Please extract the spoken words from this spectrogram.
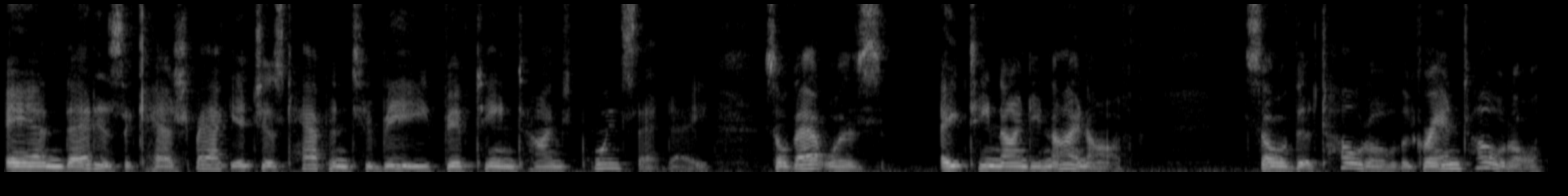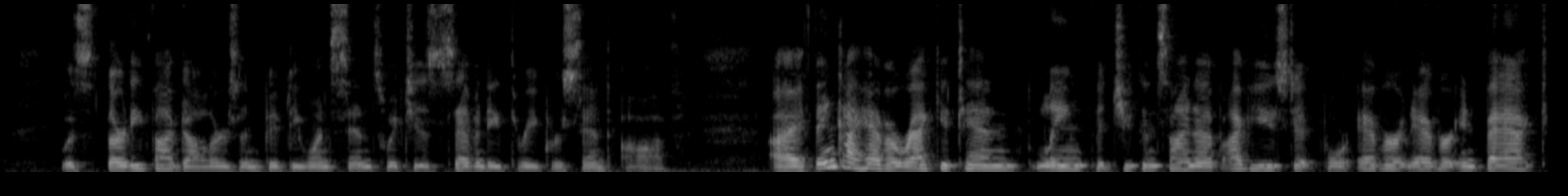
and that is a cash back. It just happened to be 15 times points that day. So that was $18.99 off. So the total, the grand total, was $35.51, which is 73% off. I think I have a Rakuten link that you can sign up. I've used it forever and ever. In fact,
